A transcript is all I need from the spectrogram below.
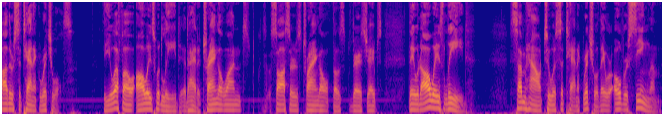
other satanic rituals. The UFO always would lead, and I had a triangle one, saucers, triangle, those various shapes. They would always lead somehow to a satanic ritual. They were overseeing them,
